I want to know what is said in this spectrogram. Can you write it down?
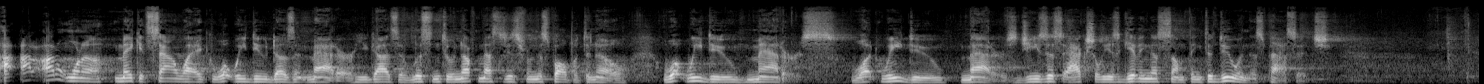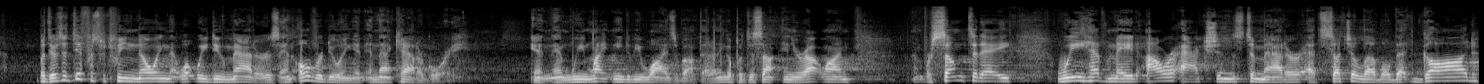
I, I don't want to make it sound like what we do doesn't matter. You guys have listened to enough messages from this pulpit to know what we do matters. What we do matters. Jesus actually is giving us something to do in this passage. But there's a difference between knowing that what we do matters and overdoing it in that category. And, and we might need to be wise about that. I think I'll put this in your outline. And for some today, we have made our actions to matter at such a level that God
